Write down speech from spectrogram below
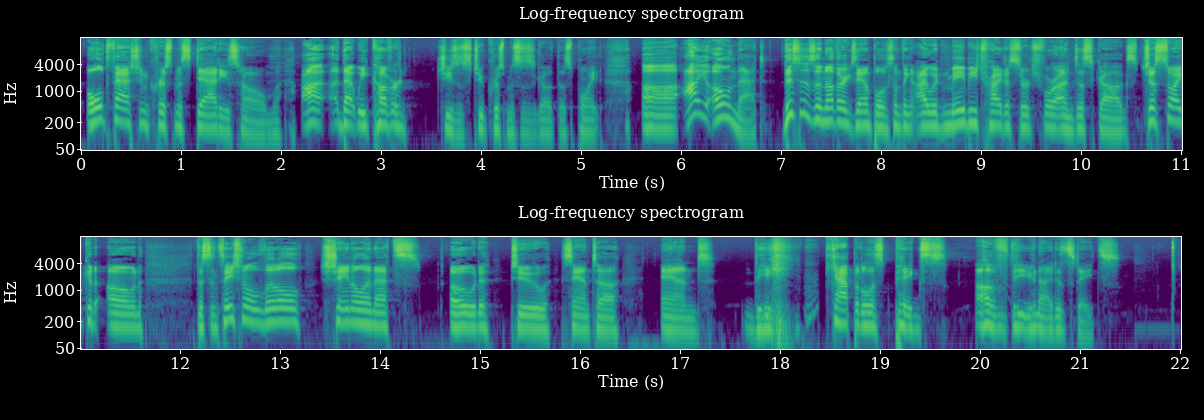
old fashioned christmas daddy's home. Uh, that we covered jesus two christmases ago at this point. Uh, i own that. This is another example of something i would maybe try to search for on discogs just so i could own the sensational little shana lynette's ode to santa and the capitalist pigs of the United States.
